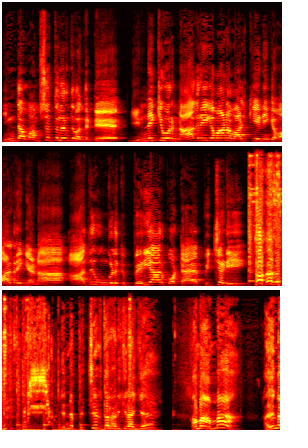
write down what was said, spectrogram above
இந்த வம்சத்திலிருந்து வந்துட்டு இன்னைக்கு ஒரு நாகரீகமான வாழ்க்கையை நீங்க வாழ்றீங்கன்னா அது உங்களுக்கு பெரியார் போட்ட பிச்சடி. என்ன பிச்சை எடுத்தாலும் அடிக்கிறாங்க? ஆமா அம்மா. அது என்ன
